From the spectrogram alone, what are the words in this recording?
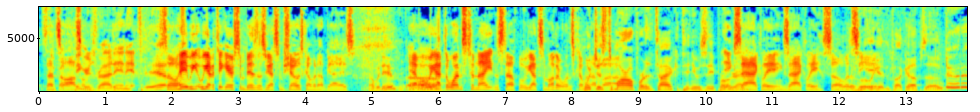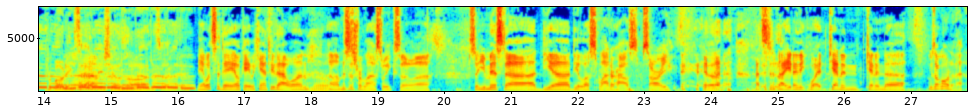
That's awesome. Fingers right in it. yeah. So hey, we, we got to take care of some business. We got some shows coming up, guys. oh, we do. Yeah, well, we got the ones tonight and stuff, but we got some other ones coming up. Which up. is uh, tomorrow for the time continuously program. Exactly, exactly. So let's the see. hooligan fuck ups of promoting Saturday shows on Sunday. Yeah, what's the day? Okay, we can't do that one. Um, this is from last week, so uh, so you missed uh, Dia Dia La Splatterhouse. Sorry, Yeah. that's tonight. I think what Ken and Ken and uh, who's all going to that?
